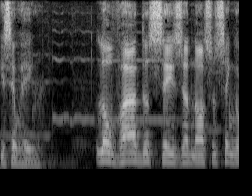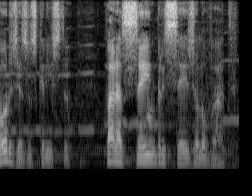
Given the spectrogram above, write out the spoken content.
e seu reino. Louvado seja nosso Senhor Jesus Cristo, para sempre seja louvado.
